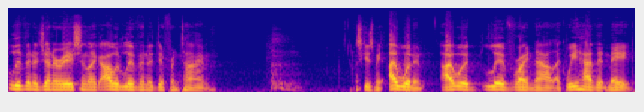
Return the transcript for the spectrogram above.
live in a generation like I would live in a different time." Excuse me, I wouldn't. I would live right now like we have it made.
